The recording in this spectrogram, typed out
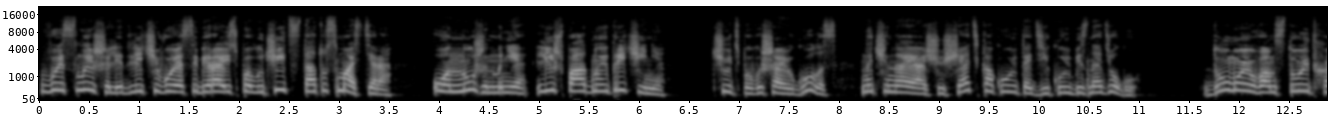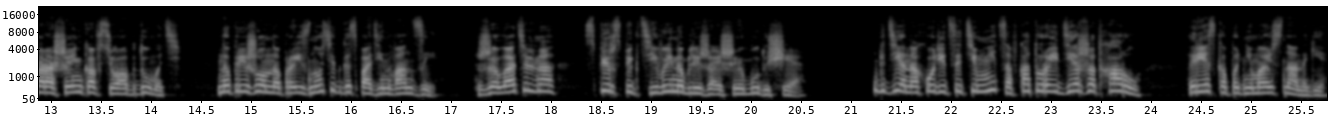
Вы слышали, для чего я собираюсь получить статус мастера. Он нужен мне лишь по одной причине. Чуть повышаю голос, начиная ощущать какую-то дикую безнадегу. «Думаю, вам стоит хорошенько все обдумать», напряженно произносит господин Ванзы. «Желательно с перспективой на ближайшее будущее». «Где находится темница, в которой держат Хару?» Резко поднимаюсь на ноги.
